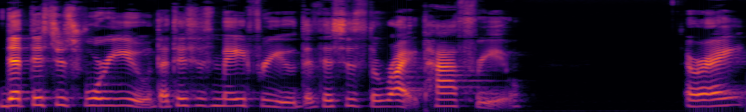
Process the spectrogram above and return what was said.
That this is for you, that this is made for you, that this is the right path for you. All right?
